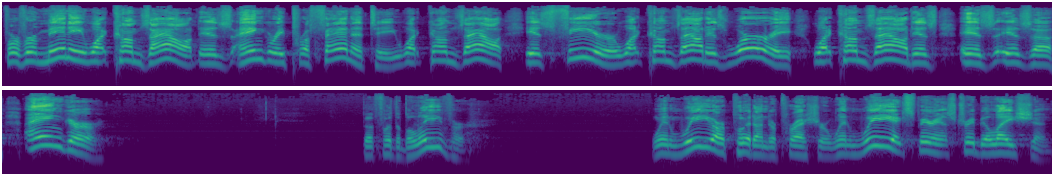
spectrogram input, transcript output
For for many, what comes out is angry profanity. What comes out is fear. What comes out is worry. What comes out is, is, is uh, anger. But for the believer, when we are put under pressure, when we experience tribulation,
